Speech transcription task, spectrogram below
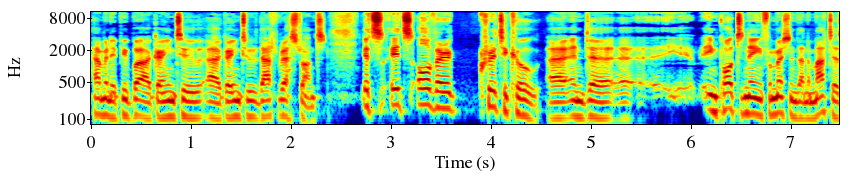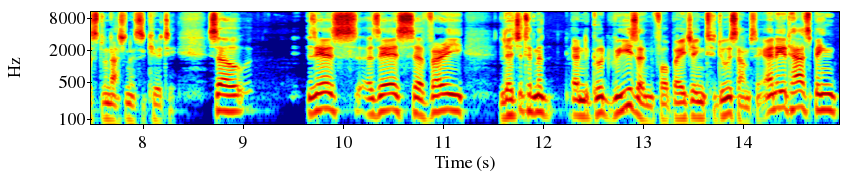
how many people are going to going to that restaurant. It's it's all very critical and important information that matters to national security. So there's there's a very legitimate and good reason for Beijing to do something. And it has been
